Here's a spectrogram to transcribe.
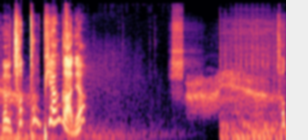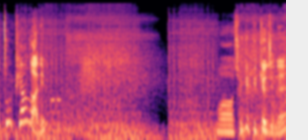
근데 첫퉁 피한 거 아니야? 첫퉁 피한 거 아님? 와, 저게 비껴지네.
